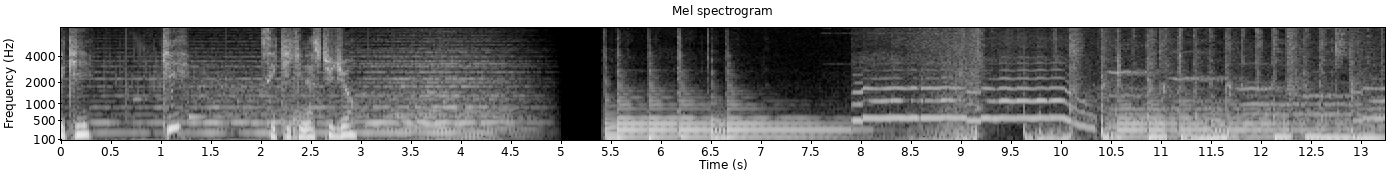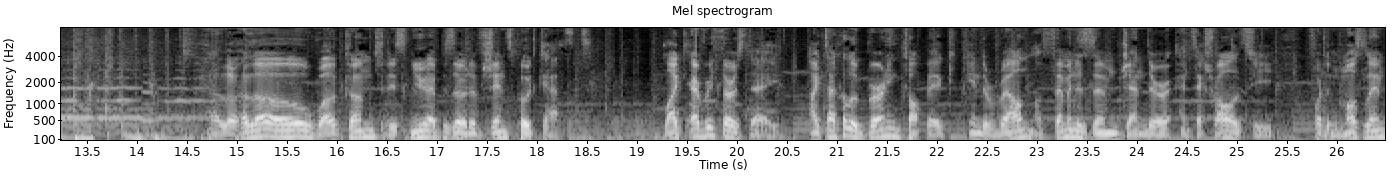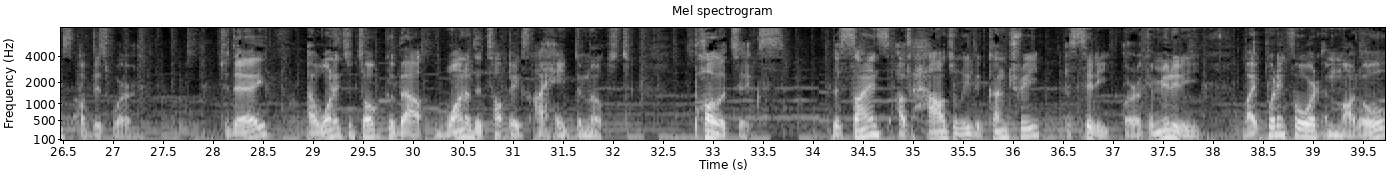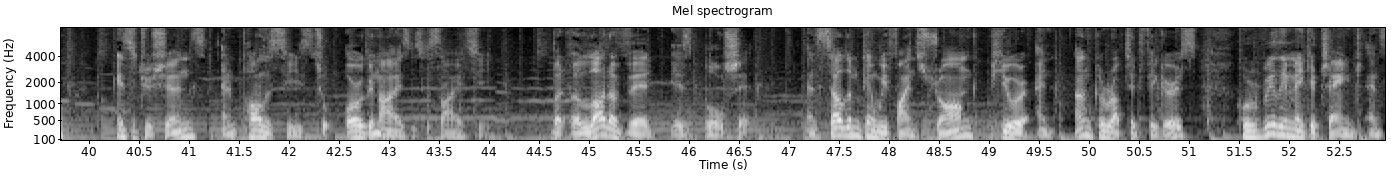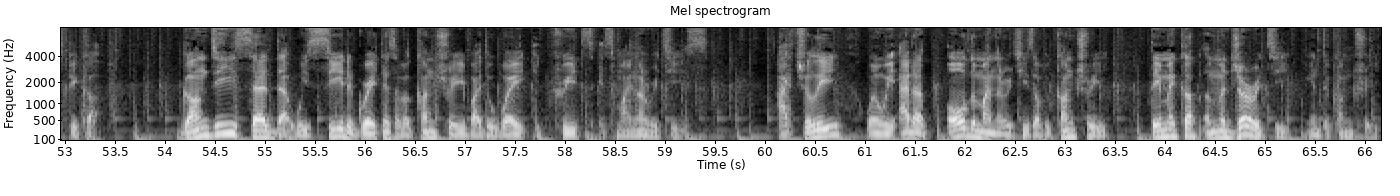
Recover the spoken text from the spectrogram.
C'est qui Qui C'est Kikina Studio. Hello, hello. Welcome to this new episode of Jen's podcast. Like every Thursday, I tackle a burning topic in the realm of feminism, gender, and sexuality for the Muslims of this world. Today, I wanted to talk about one of the topics I hate the most politics. The science of how to lead a country, a city, or a community by putting forward a model, institutions, and policies to organize a society. But a lot of it is bullshit and seldom can we find strong, pure, and uncorrupted figures who really make a change and speak up. Gandhi said that we see the greatness of a country by the way it treats its minorities. Actually, when we add up all the minorities of a country, they make up a majority in the country.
